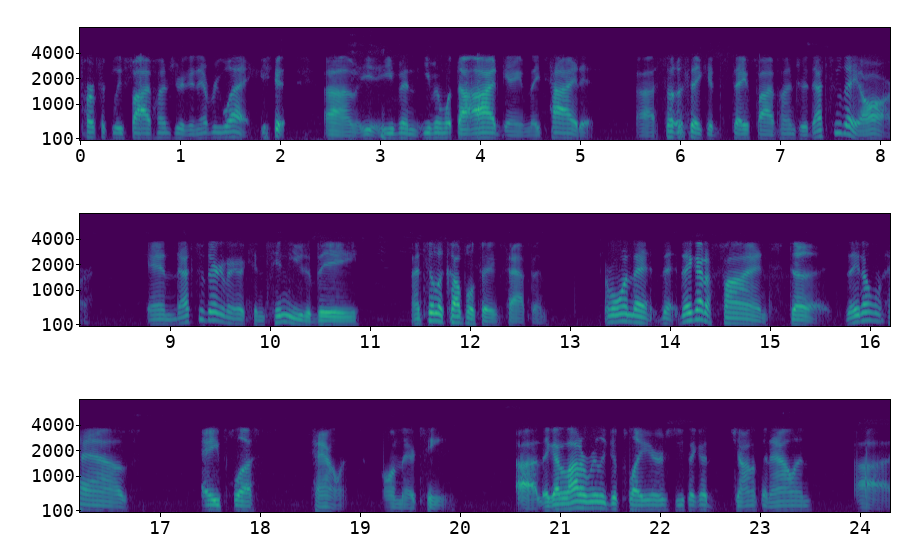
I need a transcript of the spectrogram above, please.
perfectly 500 in every way. um, even even with the odd game, they tied it uh, so that they could stay 500. That's who they are, and that's who they're going to continue to be until a couple things happen. Number one, they they, they got to find studs. They don't have a plus talent on their team. Uh, they got a lot of really good players. You think of Jonathan Allen. Uh,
